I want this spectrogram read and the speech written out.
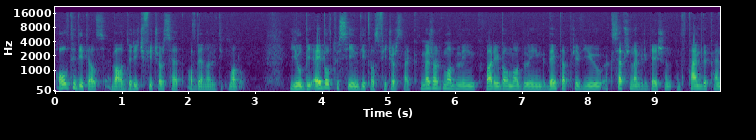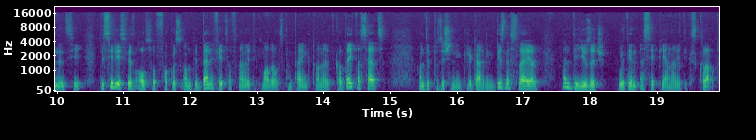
all the details about the rich feature set of the analytic model. You'll be able to see in details features like measure modeling, variable modeling, data preview, exception aggregation, and time dependency. The series will also focus on the benefits of analytic models comparing to analytical data sets, on the positioning regarding business layer, and the usage within SAP Analytics Cloud.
